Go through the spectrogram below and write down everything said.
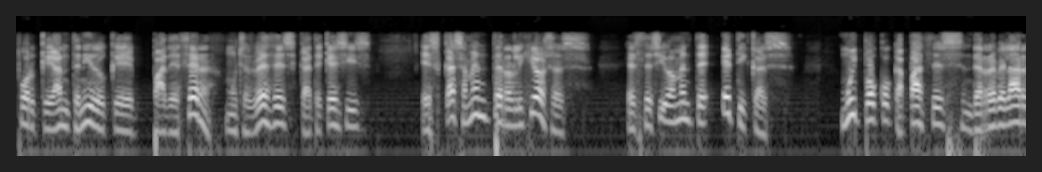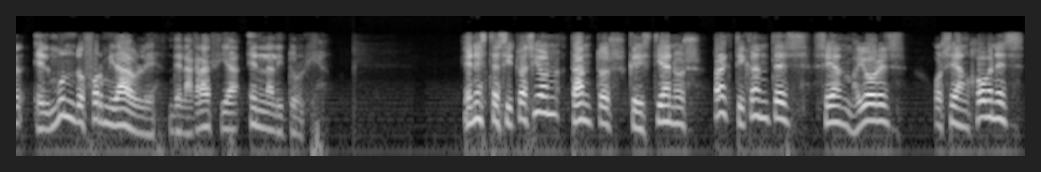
porque han tenido que padecer muchas veces catequesis escasamente religiosas, excesivamente éticas, muy poco capaces de revelar el mundo formidable de la gracia en la liturgia. En esta situación, tantos cristianos practicantes, sean mayores o sean jóvenes,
